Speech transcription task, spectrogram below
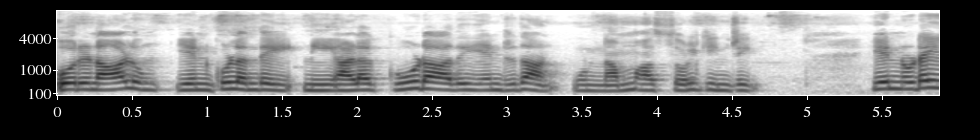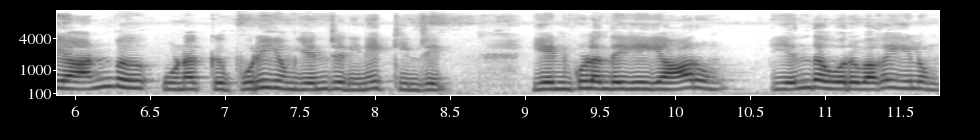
ஒரு நாளும் என் குழந்தை நீ அழக்கூடாது என்றுதான் உன் அம்மா சொல்கின்றேன். என்னுடைய அன்பு உனக்கு புரியும் என்று நினைக்கின்றேன். என் குழந்தையை யாரும் எந்த ஒரு வகையிலும்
